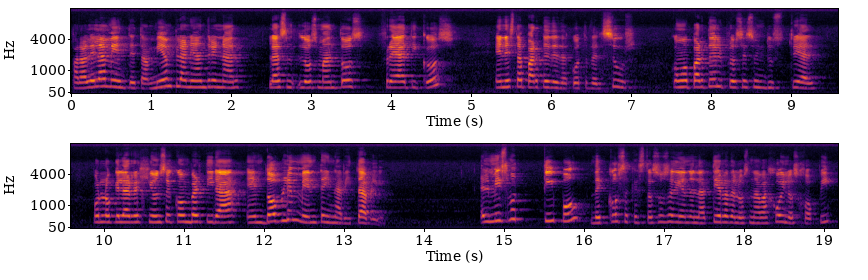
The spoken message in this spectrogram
Paralelamente, también planean drenar los mantos freáticos en esta parte de Dakota del Sur, como parte del proceso industrial, por lo que la región se convertirá en doblemente inhabitable. El mismo tipo de cosa que está sucediendo en la tierra de los Navajo y los Hopi,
